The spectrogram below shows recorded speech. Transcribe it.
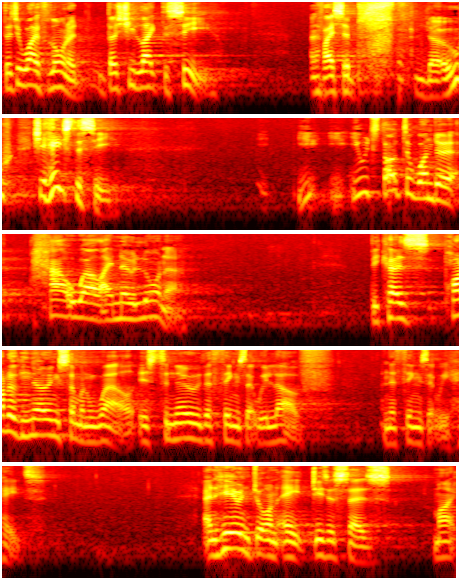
does your wife Lorna does she like the sea?" And if I said, "No, she hates the sea," you, you would start to wonder how well I know Lorna. Because part of knowing someone well is to know the things that we love and the things that we hate. And here in John 8, Jesus says, My,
